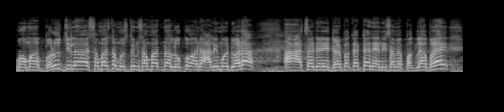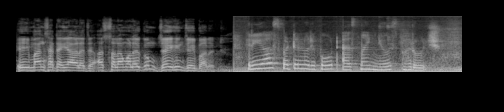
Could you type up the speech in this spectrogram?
અમારા ભરૂચ જિલ્લાના સમસ્ત મુસ્લિમ સમાજના લોકો અને આલિમો દ્વારા આ આચાર્યની ધરપકડ થાય એની સામે પગલાં ભરાય એવી માંગ સાથે અહીંયા આવેલા છે. અસલામ આલેકુમ જય હિન્દ જય ભારત. રિયાઝ પટેલનો report S nine news Bharuch.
